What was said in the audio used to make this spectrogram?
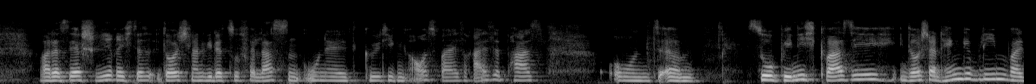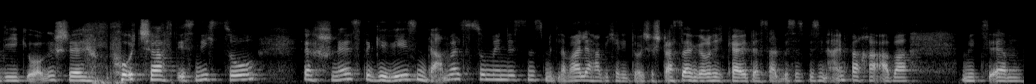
war das sehr schwierig, Deutschland wieder zu verlassen ohne gültigen Ausweis, Reisepass. Und ähm, so bin ich quasi in Deutschland hängen geblieben, weil die georgische Botschaft ist nicht so der schnellste gewesen, damals zumindest. Mittlerweile habe ich ja die deutsche Staatsangehörigkeit, deshalb ist es ein bisschen einfacher, aber mit ähm,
